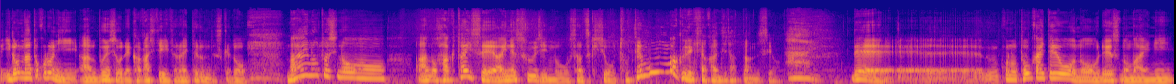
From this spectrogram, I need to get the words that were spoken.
いろんなところにあの文章で書かせていただいてるんですけど、え、前の年のあの白大星アイネス風神の皐月賞とてもうまくできた感じだったんですよ。はい、でこの東海帝王のレースの前に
